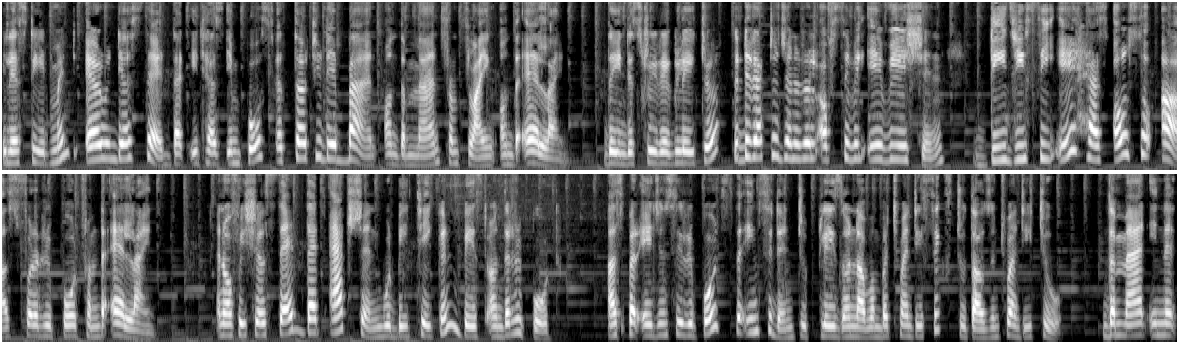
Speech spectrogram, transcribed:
In a statement, Air India said that it has imposed a 30 day ban on the man from flying on the airline. The industry regulator, the Director General of Civil Aviation, DGCA, has also asked for a report from the airline. An official said that action would be taken based on the report. As per agency reports, the incident took place on November 26, 2022. The man, in an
